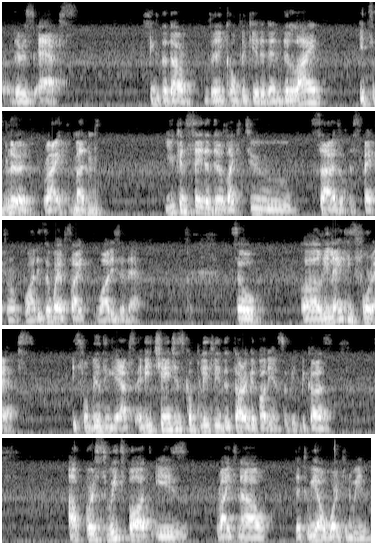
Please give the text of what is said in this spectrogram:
uh, there's apps things that are very complicated and the line it's blurred right mm-hmm. but you can say that there's like two sides of the spectrum what is a website what is an app so uh, Relate is for apps. It's for building apps, and it changes completely the target audience of it because our sweet spot is right now that we are working with.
